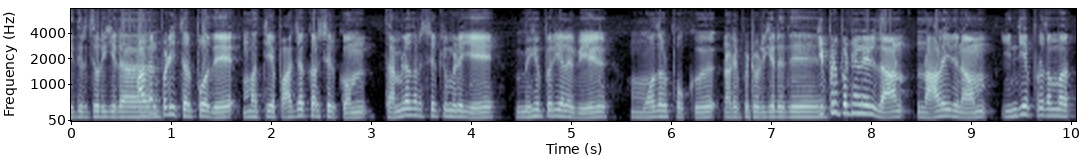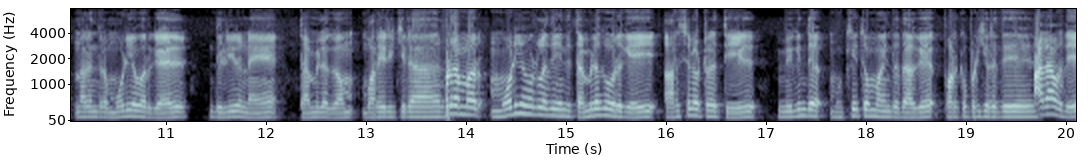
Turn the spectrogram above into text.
எதிர்த்து வருகிறார். அதன்படி தற்போது மத்திய பாஜக அரசிற்கும் தமிழக அரசிற்கும் இடையே மிகப்பெரிய அளவில் மோதல் போக்கு நடைபெற்று வருகிறது. இப்படிப்பட்ட நிலையில்தான் நாளை தினம் இந்திய பிரதமர் நரேந்திர மோடி அவர்கள் திடீரென தமிழகம் வர இருக்கிறார் பிரதமர் மோடி அவர்களது இந்த தமிழக வருகை அரசியல் வட்டாரத்தில் மிகுந்த முக்கியத்துவம் வாய்ந்ததாக பார்க்கப்படுகிறது. அதாவது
